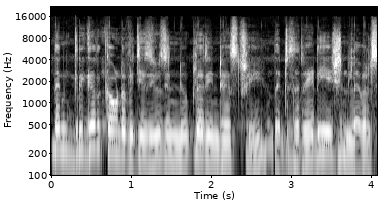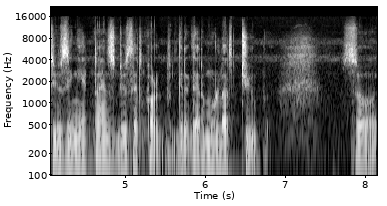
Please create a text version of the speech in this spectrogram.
Then Geiger counter, which is used in nuclear industry, that is the radiation levels using a transducer called Geiger-Müller tube. So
